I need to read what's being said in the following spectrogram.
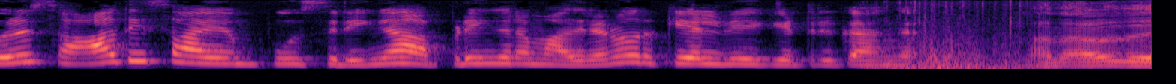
ஒரு சாதி சாயம் பூசுறீங்க அப்படிங்கிற மாதிரியான ஒரு கேள்வியை கேட்டிருக்காங்க. அதாவது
